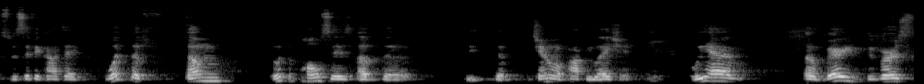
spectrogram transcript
specific context, what the thumb, what the pulse is of the the, the general population. We have a very diverse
